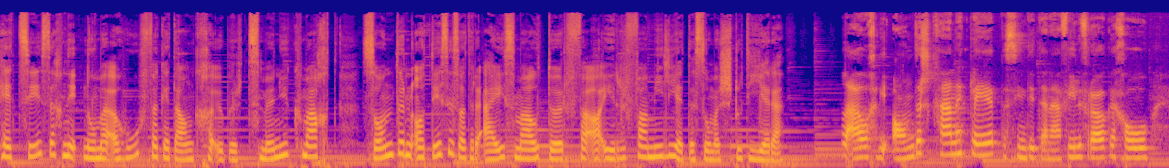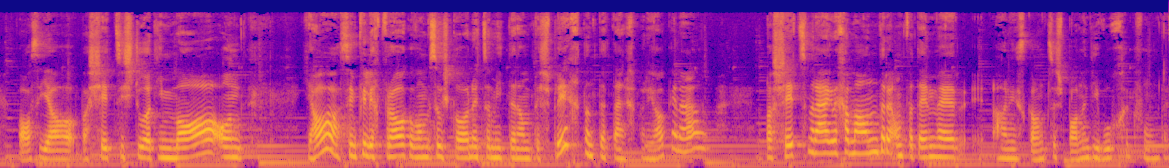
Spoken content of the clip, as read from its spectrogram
hat sie sich nicht nur einen Haufen Gedanken über das Menü gemacht, sondern auch dieses oder einmal dürfen an ihrer Familie studieren. Auch ein bisschen anders kennengelernt. Es sind dann auch viele Fragen gekommen, was, ja, was schätzt du an deinem Mann? Und ja, es sind vielleicht Fragen, die man sonst gar nicht so miteinander bespricht. Und dann denkt man, ja genau, was schätzt man eigentlich am anderen? Und von dem her habe ich eine ganz spannende Woche gefunden.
